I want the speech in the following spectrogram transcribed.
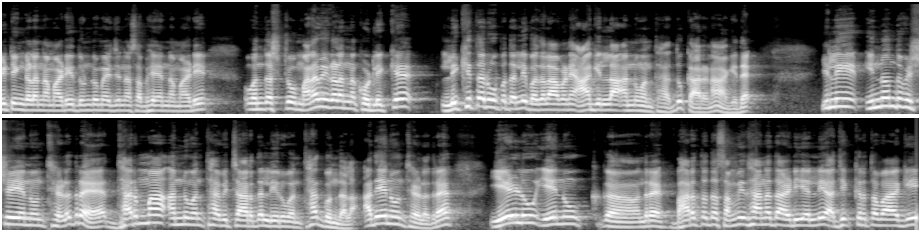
ಮೀಟಿಂಗ್ಗಳನ್ನು ಮಾಡಿ, ದುಂಡು ಮೇಜಿನ ಸಭೆಯನ್ನು ಮಾಡಿ ಒಂದಷ್ಟು ಮನವಿಗಳನ್ನು ಕೊಡಲಿಕ್ಕೆ ಲಿಖಿತ ರೂಪದಲ್ಲಿ ಬದಲಾವಣೆ ಆಗಿಲ್ಲ ಅನ್ನುವಂತಹದ್ದು ಕಾರಣ ಆಗಿದೆ. ಇಲ್ಲಿ ಇನ್ನೊಂದು ವಿಷಯ ಏನು ಅಂತ ಹೇಳಿದ್ರೆ ಧರ್ಮ ಅನ್ನುವಂಥ ವಿಚಾರದಲ್ಲಿ ಇರುವಂತಹ ಗೊಂದಲ. ಅದೇನು ಅಂತ ಹೇಳಿದ್ರೆ ಏಳು ಏನು ಅಂದರೆ ಭಾರತದ ಸಂವಿಧಾನದ ಅಡಿಯಲ್ಲಿ ಅಧಿಕೃತವಾಗಿ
